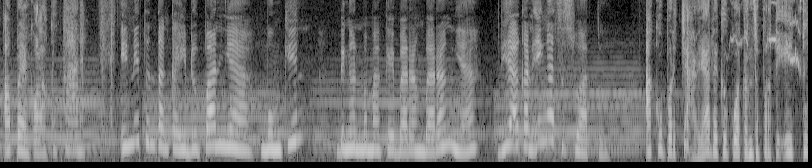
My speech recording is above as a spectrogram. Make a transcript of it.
Apa yang kau lakukan? Ini tentang kehidupannya. Mungkin dengan memakai barang-barangnya, dia akan ingat sesuatu. Aku percaya ada kekuatan seperti itu.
